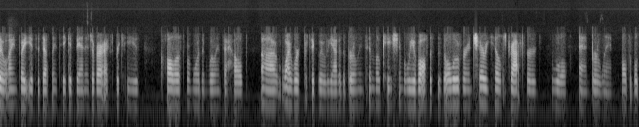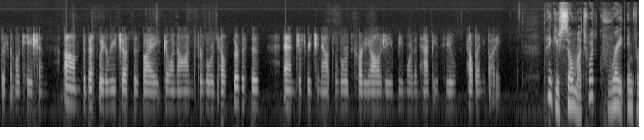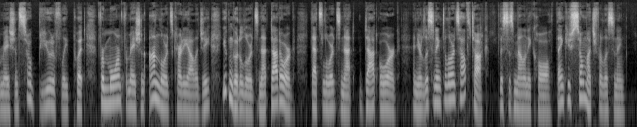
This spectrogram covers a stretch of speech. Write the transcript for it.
So I invite you to definitely take advantage of our expertise. Call us. We're more than willing to help. Uh, I work particularly out of the Burlington location, but we have offices all over in Cherry Hill, Stratford, Sewell, and Berlin, multiple different locations. Um, the best way to reach us is by going on for Lourdes Health Services and just reaching out to Lourdes Cardiology. Be more than happy to help anybody. Thank you so much. What great information. So beautifully put. For more information on Lourdes Cardiology, you can go to lourdesnet.org. That's lourdesnet.org. And you're listening to Lourdes Health Talk. This is Melanie Cole. Thank you so much for listening.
